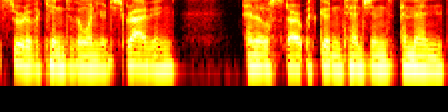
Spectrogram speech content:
sort of akin to the one you're describing, and it'll start with good intentions, and then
